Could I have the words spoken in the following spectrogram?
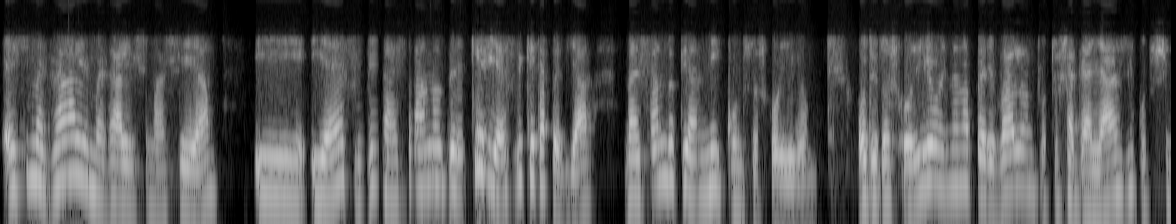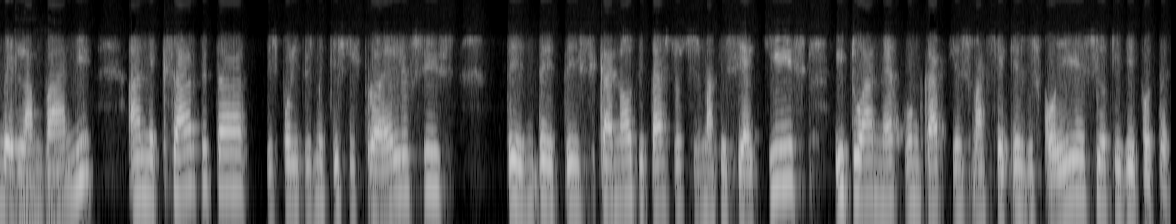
έχει μεγάλη μεγάλη σημασία οι, οι έφηβοι να αισθάνονται και οι έφηβοι και τα παιδιά να αισθάνονται ότι ανήκουν στο σχολείο. Ότι το σχολείο είναι ένα περιβάλλον που τους αγκαλιάζει, που τους συμπεριλαμβάνει ανεξάρτητα της πολιτισμικής τους προέλευσης, της ικανότητάς τους της μαθησιακής ή του αν έχουν κάποιες μαθησιακές δυσκολίες ή οτιδήποτε.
